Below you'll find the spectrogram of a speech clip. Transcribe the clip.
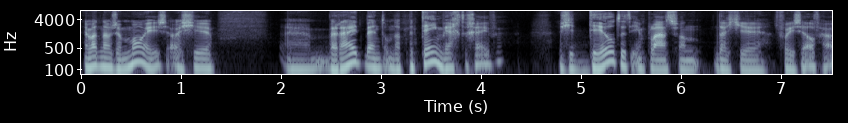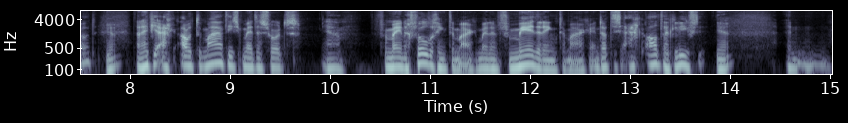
En wat nou zo mooi is, als je uh, bereid bent om dat meteen weg te geven. Als je deelt het in plaats van dat je het voor jezelf houdt. Ja. Dan heb je eigenlijk automatisch met een soort ja, vermenigvuldiging te maken. Met een vermeerdering te maken. En dat is eigenlijk altijd liefde. Ja. En een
